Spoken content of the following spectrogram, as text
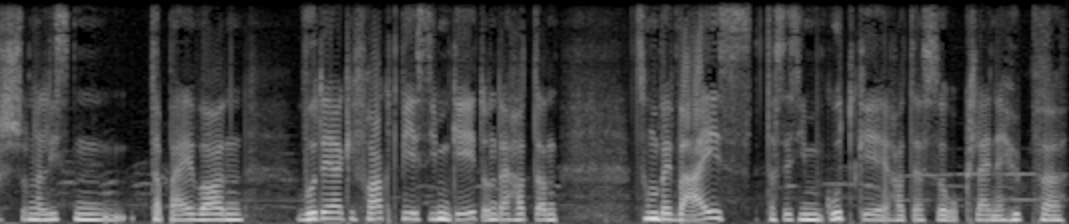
Journalisten dabei waren, wurde er gefragt, wie es ihm geht und er hat dann zum Beweis, dass es ihm gut geht, hat er so kleine Hüpfer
